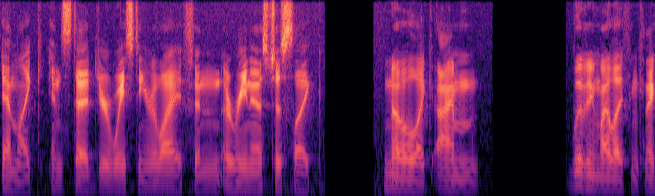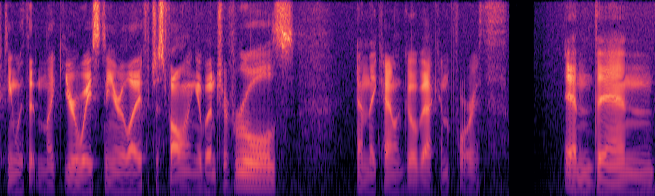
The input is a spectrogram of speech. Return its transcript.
and like instead you're wasting your life, and Irina is just like no, like I'm living my life and connecting with it, and like you're wasting your life just following a bunch of rules and they kind of go back and forth. And then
